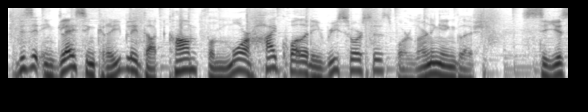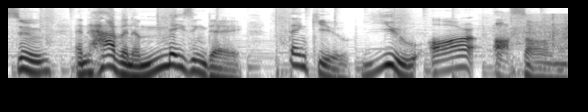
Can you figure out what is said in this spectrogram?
Visit inglesincreíble.com for more high quality resources for learning English. See you soon and have an amazing day. Thank you. You are awesome.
